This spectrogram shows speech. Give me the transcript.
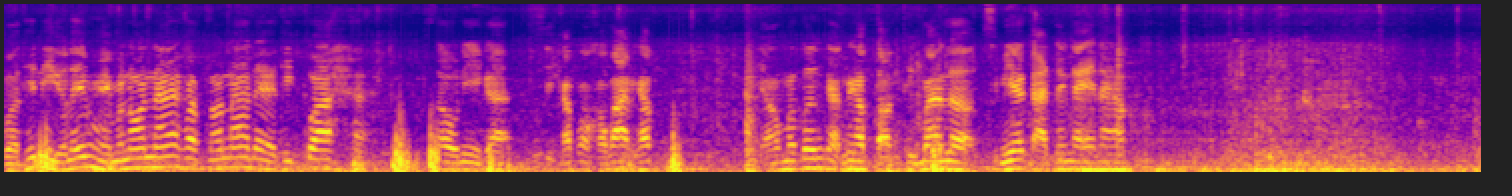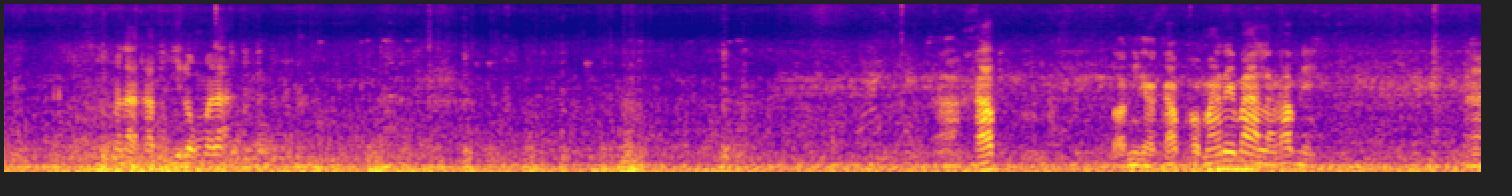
แล้วว่าที่นี่ก็เลยให้มานอนนะครับ นอนหน้าได้อาทิตย์กว่าเช้านี่ก็สิกลับออกเข้าบ้านครับ เดี๋ยวมาเบิ่งกันนะครับ ตอนถึงบ้านแล้วสิมีอากาศยังไงนะครับมาละครับขี่ลงมาละอ่าครับ ตอนนี้ก็กลับเข้ามาในบ้านแล้วครับนี่อ่า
